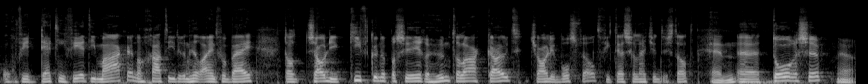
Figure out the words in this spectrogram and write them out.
ongeveer 13, 14 maken. Dan gaat hij er een heel eind voorbij. Dan zou hij Kief kunnen passeren, Huntelaar, Kuit, Charlie Bosveld, Vitesse Legend is dat, En? Torissen. ja.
